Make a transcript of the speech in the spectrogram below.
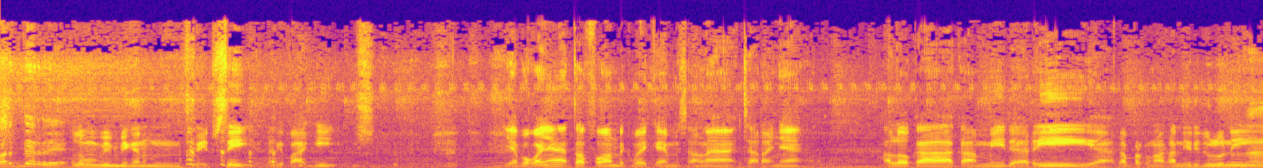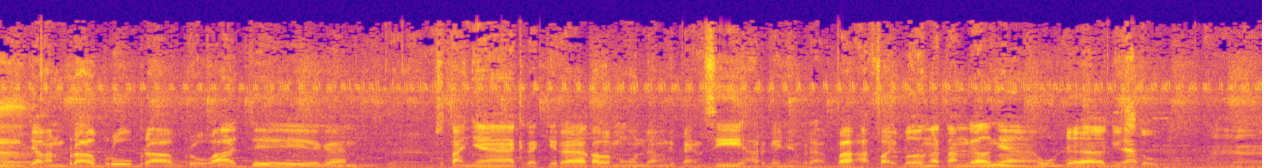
order ya. lu mau bimbingan skripsi pagi-pagi. Ya pokoknya telepon baik-baik kayak misalnya caranya Halo kak, kami dari ya kan perkenalkan diri dulu nih, jangan bra-bro bra-bro aja ya kan. Terus tanya kira-kira kalau mengundang di pensi harganya berapa, available nggak tanggalnya, udah gitu. Nah,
